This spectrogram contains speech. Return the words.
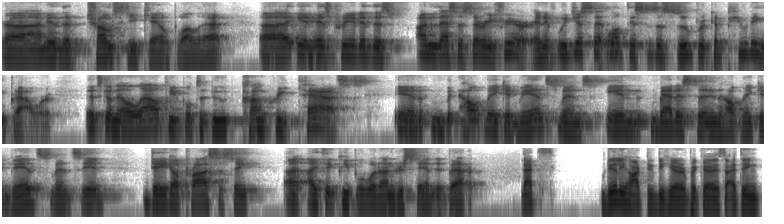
Uh, I'm in the Chomsky camp while that. Uh, it has created this unnecessary fear. And if we just said, look, this is a supercomputing power that's going to allow people to do concrete tasks and help make advancements in medicine, help make advancements in data processing, I think people would understand it better that's really heartening to hear because I think,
